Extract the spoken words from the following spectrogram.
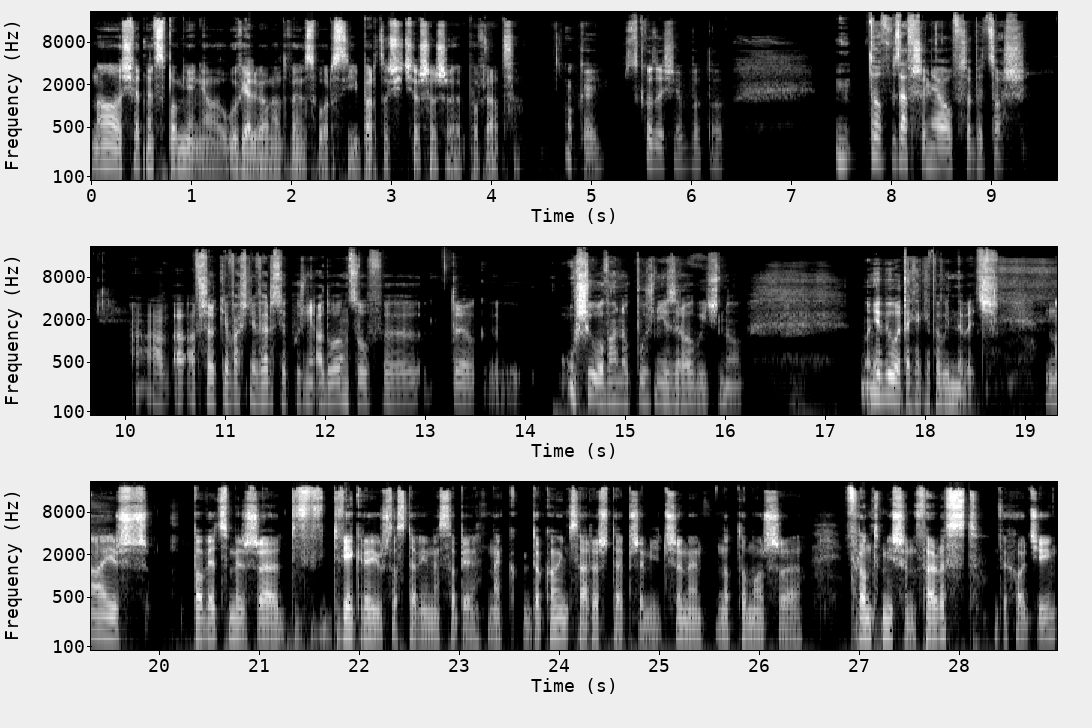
no, świetne wspomnienia. Uwielbiam Advance Wars i bardzo się cieszę, że powraca. Okej, okay. zgodzę się, bo to to zawsze miało w sobie coś a, a, a wszelkie właśnie wersje później odłąców, y, które y, usiłowano później zrobić, no, no nie były tak, jakie powinny być. No już powiedzmy, że dwie gry już zostawimy sobie na, do końca, resztę przemilczymy. No to może Front Mission First wychodzi.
